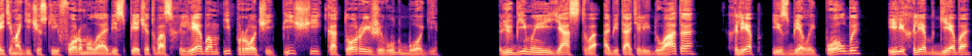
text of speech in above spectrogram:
Эти магические формулы обеспечат вас хлебом и прочей пищей, которой живут боги. Любимые яства обитателей Дуата — хлеб из белой полбы или хлеб геба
